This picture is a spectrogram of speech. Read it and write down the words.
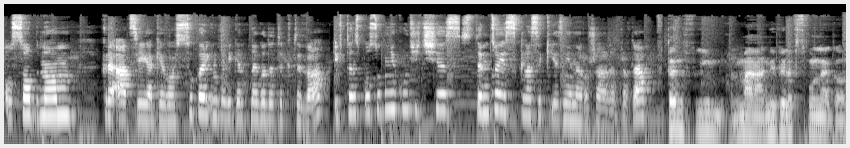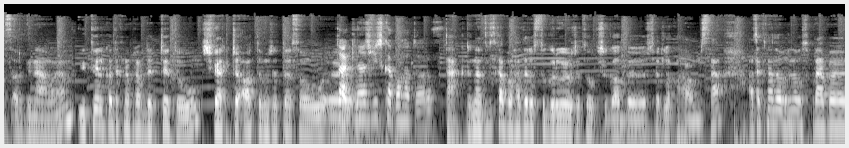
osobną kreację jakiegoś super inteligentnego detektywa i w ten sposób nie kłócić się z, z tym, co jest z klasyki, jest nienaruszalne, prawda? Ten film ma niewiele wspólnego z oryginałem i tylko tak naprawdę tytuł świadczy o tym, że to są... e, Tak, i nazwiska bohaterów. Tak, że nazwiska bohaterów sugerują, że to są przygody Sherlocka Holmesa, a tak na dobrą sprawę,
